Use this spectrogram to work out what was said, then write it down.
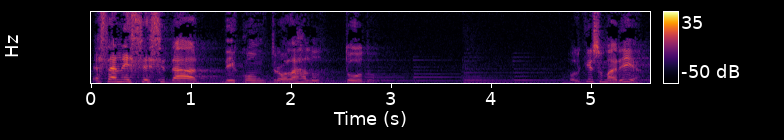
essa necessidade de controlá-lo todo. Foi o que isso Maria.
